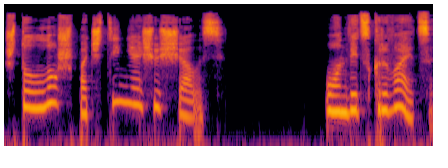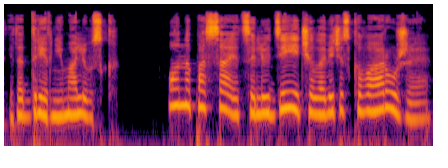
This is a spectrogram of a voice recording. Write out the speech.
что ложь почти не ощущалась. Он ведь скрывается, этот древний моллюск. Он опасается людей и человеческого оружия.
